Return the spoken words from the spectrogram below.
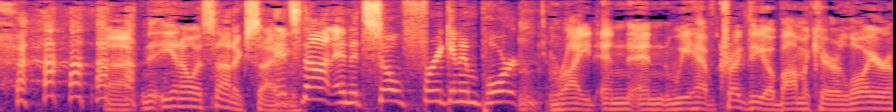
uh, you know, it's not exciting. It's not, and it's so freaking important. Right, and and we have Craig, the Obamacare lawyer,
